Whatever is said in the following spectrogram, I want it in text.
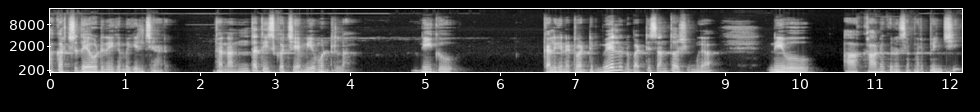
ఆ ఖర్చు దేవుడు నీకు మిగిల్చాడు. దాన్నంతా తీసుకొచ్చి ఏమి ఇవ్వంటులా నీకు కలిగినటువంటి మేలును బట్టి సంతోషంగా నీవు ఆ కానుకను సమర్పించి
